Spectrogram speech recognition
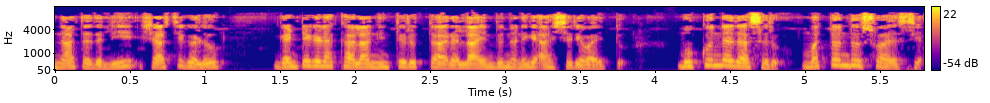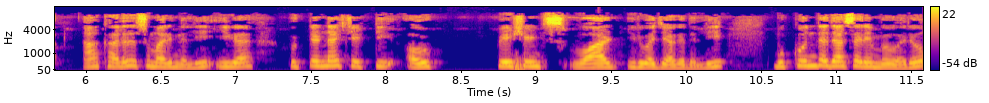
ನಾಟದಲ್ಲಿ ಶಾಸ್ತ್ರಿಗಳು ಗಂಟೆಗಳ ಕಾಲ ನಿಂತಿರುತ್ತಾರಲ್ಲ ಎಂದು ನನಗೆ ಆಶ್ಚರ್ಯವಾಯಿತು. ಮುಕುಂದದಾಸರು ಮತ್ತೊಂದು ಸ್ವಾರಸ್ಯ. ಆ ಕಾಲದ ಸುಮಾರಿನಲ್ಲಿ ಈಗ Puttanna Shetty out patients ward ಇರುವ ಜಾಗದಲ್ಲಿ ಮುಕುಂದದಾಸರೆಂಬುವರು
